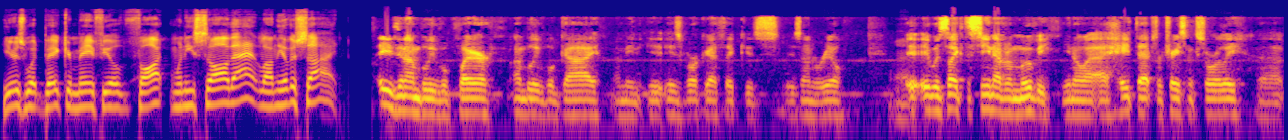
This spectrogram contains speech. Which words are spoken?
Here's what Baker Mayfield thought when he saw that on the other side. He's an unbelievable player, unbelievable guy. I mean, his work ethic is is unreal. It, it, was like the scene of a movie. You know, I, I hate that for Trace McSorley, uh,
